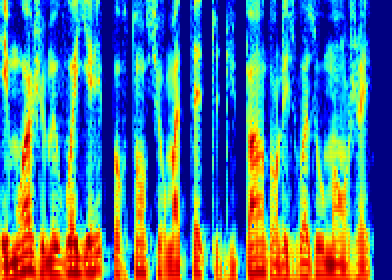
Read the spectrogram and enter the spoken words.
Et moi je me voyais portant sur ma tête du pain dont les oiseaux mangeaient.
